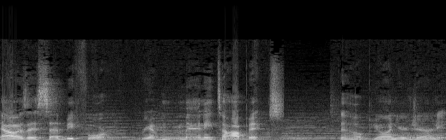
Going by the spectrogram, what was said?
Now, as I said before, we have many topics to help you on your journey.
